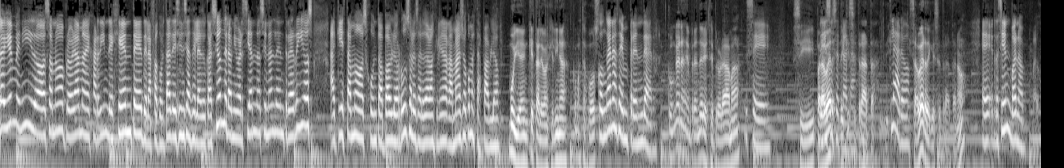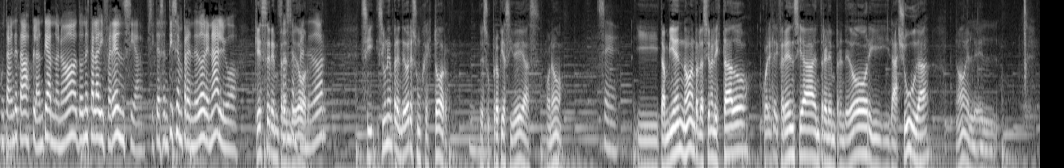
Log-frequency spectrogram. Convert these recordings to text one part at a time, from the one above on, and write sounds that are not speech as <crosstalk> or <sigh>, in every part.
Hola, bienvenidos a un nuevo programa de Jardín de Gente de la Facultad de Ciencias de la Educación de la Universidad Nacional de Entre Ríos. Aquí estamos junto a Pablo Russo, los saluda Evangelina Ramallo. ¿Cómo estás, Pablo? Muy bien, ¿qué tal Evangelina? ¿Cómo estás vos? Con ganas de emprender. Con ganas de emprender este programa, Sí. sí, para De ver de qué se trata. Claro. Y saber de qué se trata, ¿no? Eh, recién, bueno, justamente estabas planteando, ¿no? ¿Dónde está la diferencia? Si te sentís emprendedor en algo. ¿Qué es ser ¿Sos emprendedor? Si, si un emprendedor es un gestor de sus propias ideas o no. Sí. Y también, ¿no? En relación al Estado, ¿cuál es la diferencia entre el emprendedor y, y la ayuda, ¿no? El, el-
